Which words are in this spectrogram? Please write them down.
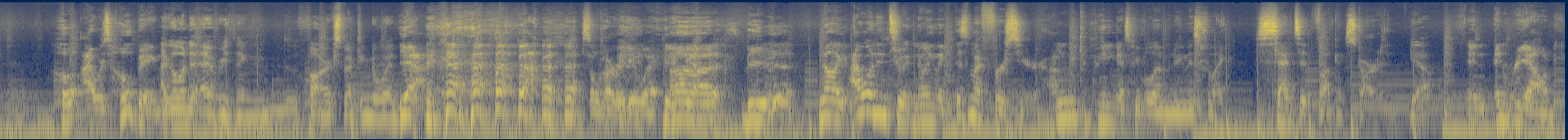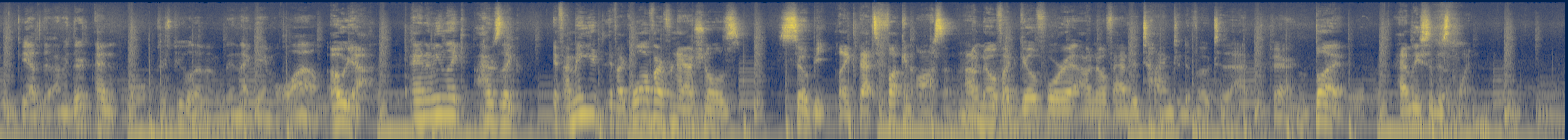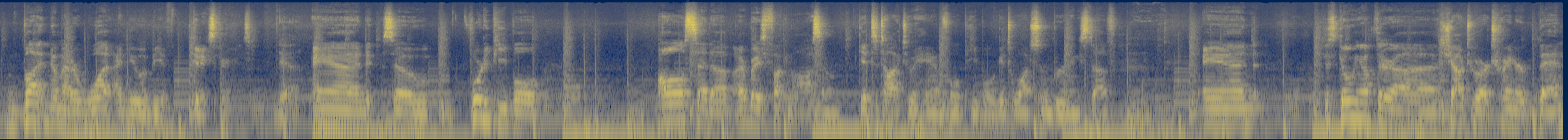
Ho- I was hoping. I go into everything far expecting to win. yeah, sold heart radio away. Uh, the no, like I went into it knowing like this is my first year. I'm gonna be competing against people that have been doing this for like since it fucking started. Yeah. In in reality, Yeah. I mean, there's and there's people that have been in that game a while. Oh yeah, and I mean like I was like, if I make it, if I qualify for nationals, so be like that's fucking awesome. I don't know if I'd go for it. I don't know if I have the time to devote to that. Fair. But at least at this point. But no matter what, I knew it would be a good experience. Yeah. And so 40 people, all set up. Everybody's fucking awesome. Get to talk to a handful of people. Get to watch some brewing stuff. And just going up there, uh, shout to our trainer Ben,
